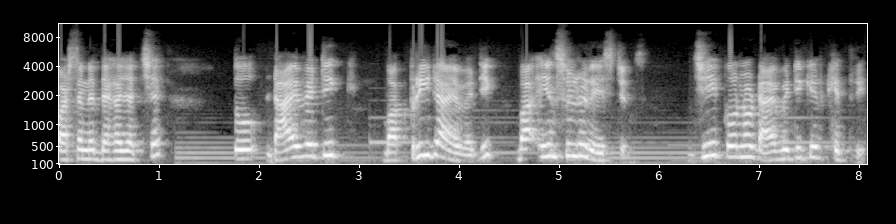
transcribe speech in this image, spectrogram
পার্সেন্টের দেখা যাচ্ছে। তো ডায়াবেটিক বা প্রি ডায়াবেটিক বা ইনসুলিন রেজিস্ট্যান্স যে কোনো ডায়াবেটিকের ক্ষেত্রে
